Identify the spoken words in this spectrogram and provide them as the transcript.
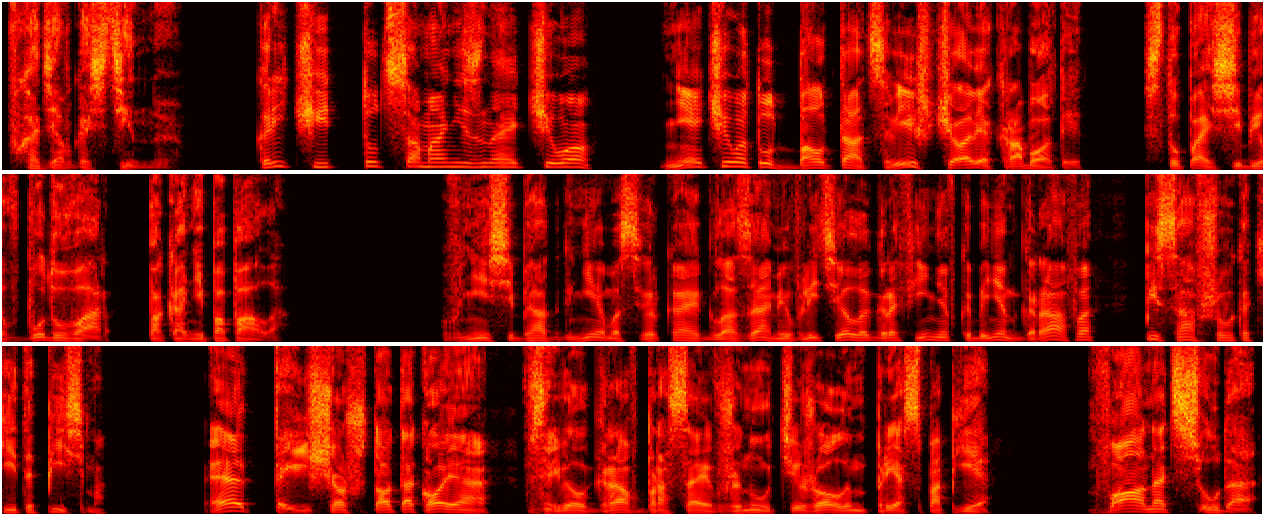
входя в гостиную. «Кричит тут сама не знает чего. Нечего тут болтаться, видишь, человек работает. Ступай себе в будувар, пока не попала». Вне себя от гнева, сверкая глазами, влетела графиня в кабинет графа, писавшего какие-то письма. «Это еще что такое?» — взревел граф, бросая в жену тяжелым пресс-папье. «Вон отсюда!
